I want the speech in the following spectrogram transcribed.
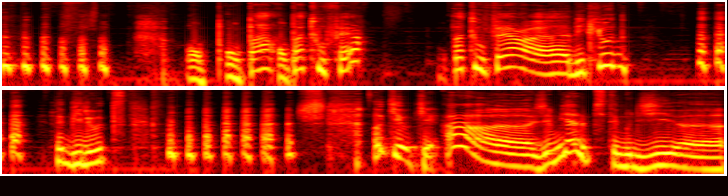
on, pas, pas tout faire? On pas tout faire, euh, Bicloun Bilout. ok, ok. Ah, euh, j'aime bien le petit emoji, euh,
